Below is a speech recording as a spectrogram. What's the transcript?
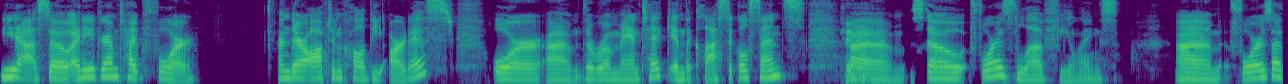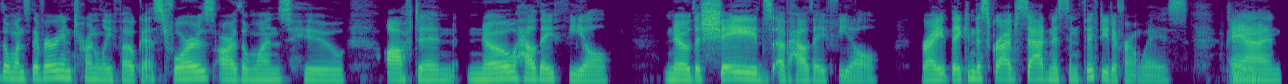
Yeah, so Enneagram Type 4, and they're often called the artist or um, the romantic in the classical sense. Okay. Um, so fours love feelings. Um, fours are the ones, they're very internally focused. Fours are the ones who often know how they feel, know the shades of how they feel, right? They can describe sadness in 50 different ways okay. and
